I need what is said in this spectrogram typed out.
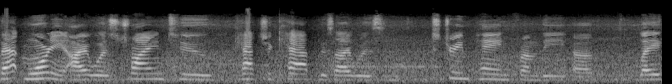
That morning, I was trying to catch a cab because I was in extreme pain from the uh, leg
